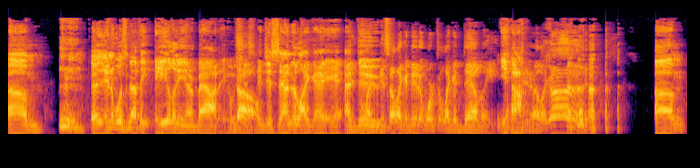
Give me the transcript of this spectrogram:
Um, and it was nothing alien about it. It was No. just it just sounded like a, a, dude. it sounded like a dude that worked at like a deli. Yeah. You know, like oh. um,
